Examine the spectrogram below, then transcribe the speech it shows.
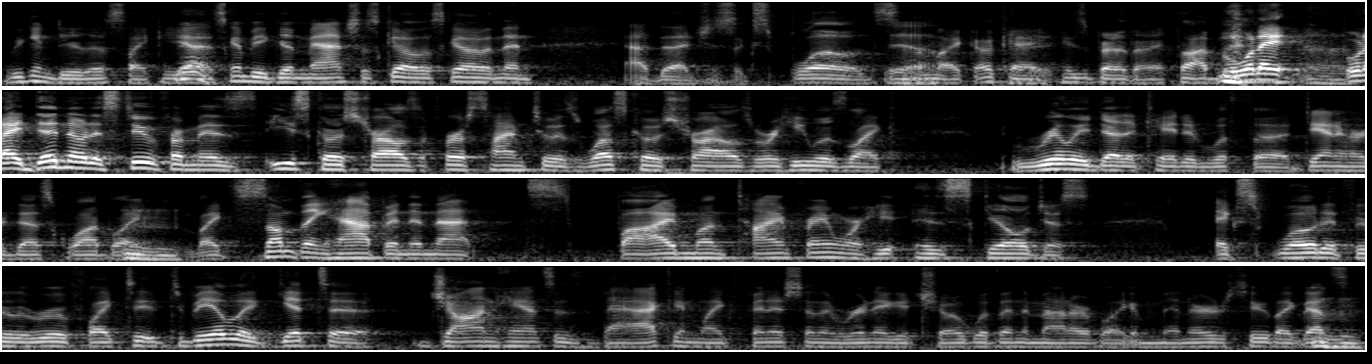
we can do this. Like, yeah, Yeah. it's gonna be a good match. Let's go, let's go. And then after that, it just explodes. And Yeah. I'm like, okay, he's better than I thought. But what I but what I did notice too from his East Coast trials the first time to his West Coast trials, where he was like really dedicated with the Danaher Death Squad. Like mm-hmm. like something happened in that five month time frame where he, his skill just exploded through the roof. Like to, to be able to get to John Hansen's back and like finish in the rear naked choke within a matter of like a minute or two. Like that's mm-hmm.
